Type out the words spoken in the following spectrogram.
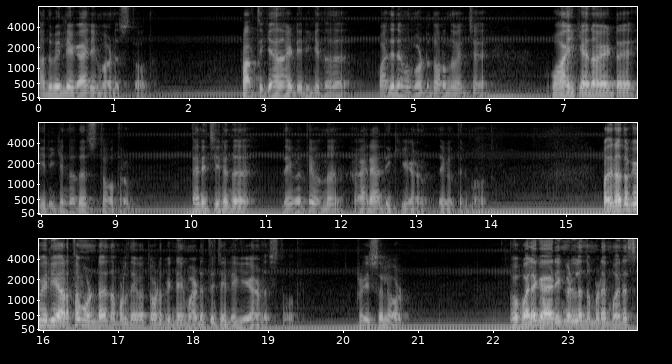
അത് വലിയ കാര്യമാണ്. സ്തോത്രം. പ്രാർത്ഥിക്കാനായിട്ടിരിക്കുന്നത് വചനം അങ്ങോട്ട് തുറന്നു വെച്ച് വായിക്കാനായിട്ട് ഇരിക്കുന്നത് സ്തോത്രം. തനിച്ചിരുന്ന് ദൈവത്തെ ഒന്ന് ആരാധിക്കുകയാണ് ദൈവത്തിന് മഹത്വം. അപ്പം അതിനകത്തൊക്കെ വലിയ അർത്ഥമുണ്ട്. നമ്മൾ ദൈവത്തോട് പിന്നെയും അടുത്ത് ചെല്ലുകയാണ്. സ്തോത്രം. പ്രൈസ് ലോഡ് അപ്പോൾ പല കാര്യങ്ങളിലും നമ്മുടെ മനസ്സ്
